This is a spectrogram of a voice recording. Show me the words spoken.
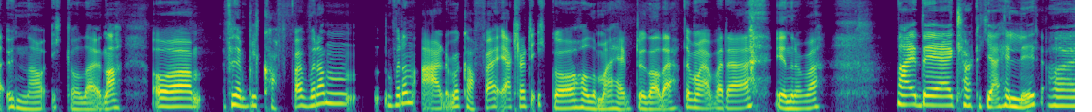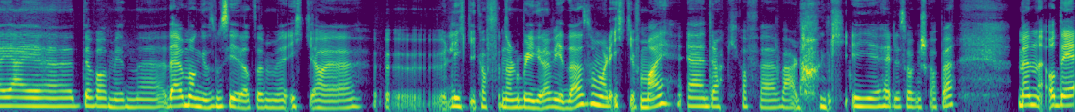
deg unna og ikke holde deg unna. Og for eksempel kaffe. Hvordan, hvordan er det med kaffe? Jeg klarte ikke å holde meg helt unna det. Det må jeg bare innrømme. Nei, det klarte ikke jeg heller. Jeg, det, min, det er jo mange som sier at de ikke øh, liker kaffe når de blir gravide. Sånn var det ikke for meg. Jeg drakk kaffe hver dag i hele svangerskapet. Men, og det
